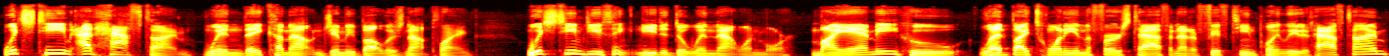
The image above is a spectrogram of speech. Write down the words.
which team at halftime, when they come out and Jimmy Butler's not playing, which team do you think needed to win that one more? Miami, who led by 20 in the first half and had a 15 point lead at halftime,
